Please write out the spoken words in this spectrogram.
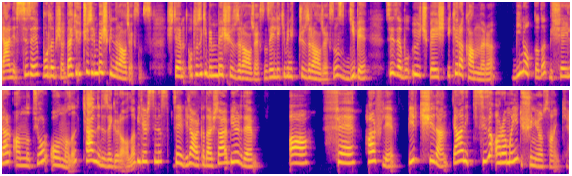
Yani size burada bir şey belki 325 bin lira alacaksınız. İşte 32.500 lira alacaksınız. 52.300 lira alacaksınız gibi size bu 3, 5, 2 rakamları bir noktada bir şeyler anlatıyor olmalı. Kendinize göre alabilirsiniz. Sevgili arkadaşlar bir de A, F harfli bir kişiden yani sizi aramayı düşünüyor sanki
